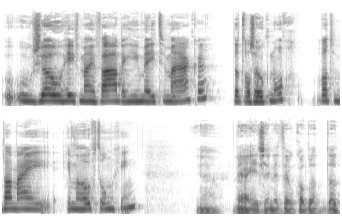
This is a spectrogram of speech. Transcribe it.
hoezo heeft mijn vader hiermee te maken? Dat was ook nog wat bij mij in mijn hoofd omging. Ja. ja, je zei net ook al dat, dat,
